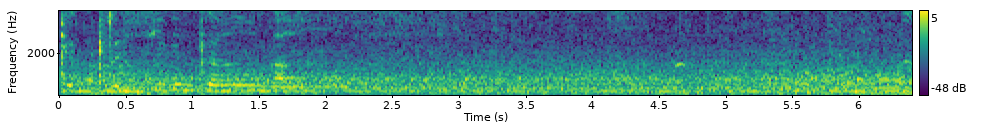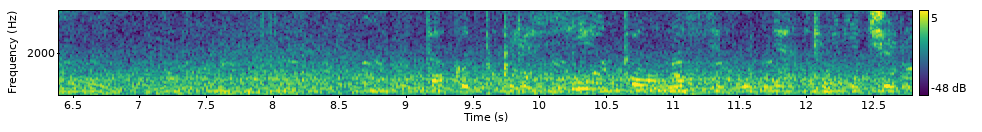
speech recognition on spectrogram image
Как красивенько у нас. Сегодня к вечеру.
